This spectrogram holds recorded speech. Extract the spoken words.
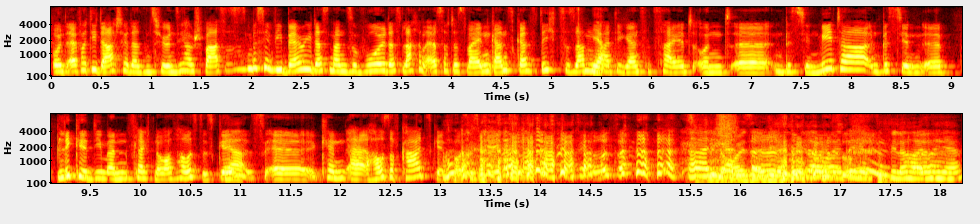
Und einfach die Darsteller sind schön, sie haben Spaß. Es ist ein bisschen wie Barry, dass man sowohl das Lachen als auch das Weinen ganz, ganz dicht zusammen Ja. hat die ganze Zeit. Und äh, ein bisschen Meta, ein bisschen äh, Blicke, die man vielleicht noch aus Haus des Geldes äh, kennt, äh, House of Cards kennt, Haus des Geldes. Ah, die viele ganze- Häuser hier. Zu viele Häuser hier, zu viele Häuser hier.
